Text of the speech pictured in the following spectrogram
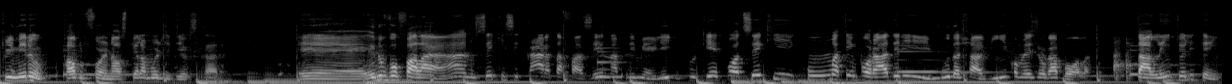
Primeiro, Pablo Fornaus, pelo amor de Deus, cara. É, eu não vou falar, ah, não sei o que esse cara tá fazendo na Premier League, porque pode ser que com uma temporada ele muda a chavinha e comece a jogar bola. Talento ele tem.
